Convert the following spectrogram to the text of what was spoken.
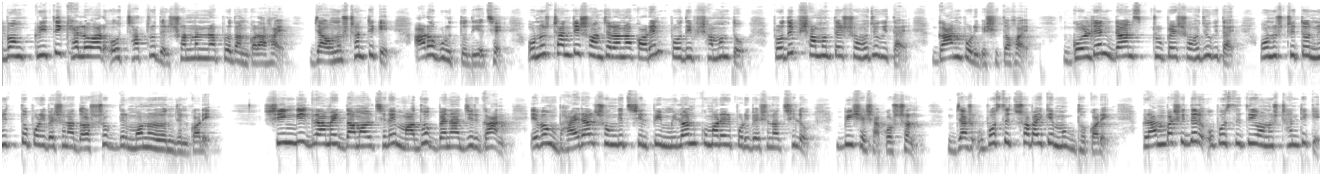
এবং কৃতি খেলোয়াড় ও ছাত্রদের সম্মাননা প্রদান করা হয়, যা অনুষ্ঠানটিকে আরও গুরুত্ব দিয়েছে। অনুষ্ঠানটি সঞ্চালনা করেন প্রদীপ সামন্ত। প্রদীপ সামন্তের সহযোগিতায় গান পরিবেশিত হয়। গোল্ডেন ডান্স ট্রুপের সহযোগিতায় অনুষ্ঠিত নৃত্য পরিবেশনা দর্শকদের মনোরঞ্জন করে। সিঙ্গি গ্রামের দামাল ছেলে মাধব ব্যানার্জির গান এবং ভাইরাল সংগীত শিল্পী মিলন কুমারের পরিবেশনা ছিল বিশেষ আকর্ষণ, যা উপস্থিত সবাইকে মুগ্ধ করে। গ্রামবাসীদের উপস্থিতি অনুষ্ঠানটিকে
